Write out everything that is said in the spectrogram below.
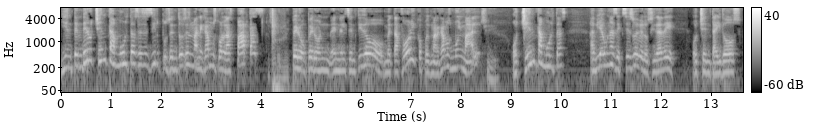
Y entender 80 multas, es decir, pues entonces manejamos con las patas. Es correcto. Pero, pero en, en el sentido metafórico, pues manejamos muy mal. Sí. 80 multas. Había unas de exceso de velocidad de 82,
